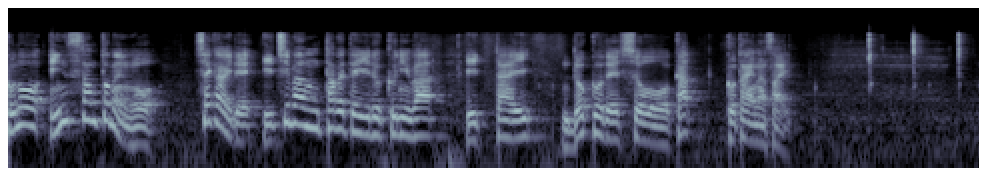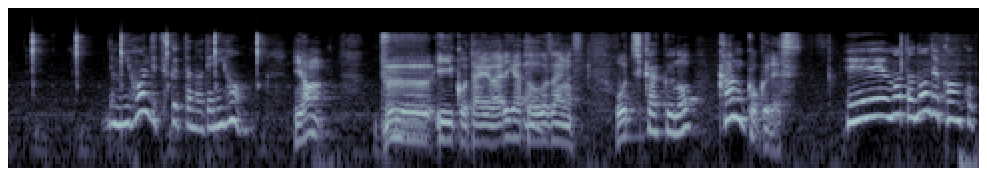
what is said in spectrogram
このインスタント麺を世界で一番食べている国は一体どこでしょうか？答えなさい。でも日本で作ったので日本。4ブーいい答えをありがとうございます。お近くの韓国ですへえまたなんで韓国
